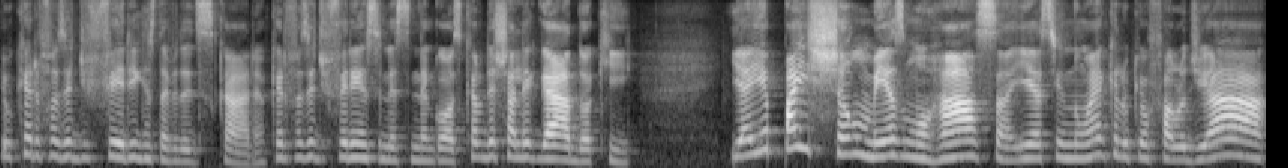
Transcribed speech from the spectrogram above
eu quero fazer diferença na vida desse cara, eu quero fazer diferença nesse negócio, quero deixar legado aqui. E aí é paixão mesmo, raça, e assim, não é aquilo que eu falo de, ah,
